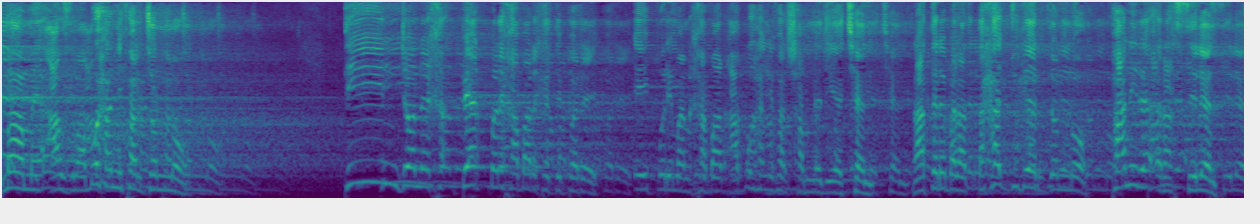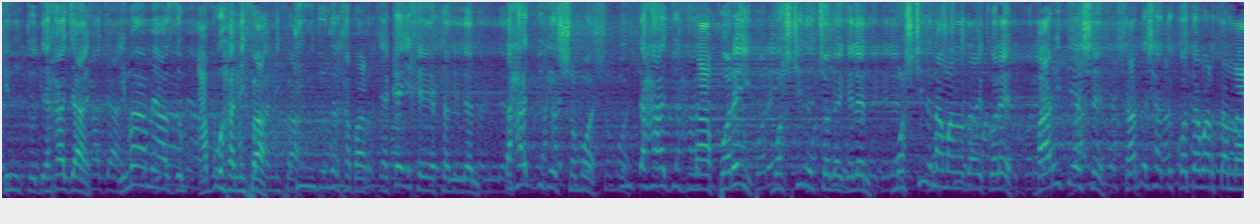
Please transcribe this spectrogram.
ইমাম আজম আবু হানিফার জন্য। তিন জনে পেট ভরে খাবার খেতে পারে। এই পরিমাণ খাবার আবু হানিফার সামনে দিয়েছেন। রাতের বেলা তাহাজুদের জন্য পানি রাখছিলেন। কিন্তু দেখা যায়, ইমামে আজম আবু হানিফা তিনজনের খাবার একাই খেয়ে ফেললেন। তাহাজুদের সময় তাহাজুদ না পরেই মসজিদে চলে গেলেন। মসজিদে নামাজ আদায় করে বাড়িতে এসে তাদের সাথে কথাবার্তা না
